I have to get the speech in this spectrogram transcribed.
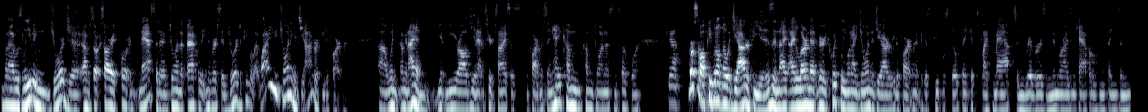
when I was leaving Georgia, I'm sorry, sorry, for NASA to join the faculty at the University of Georgia, people were like, why are you joining a geography department? Uh, when I mean I had you know, meteorology and atmospheric sciences department saying, "Hey, come come join us," and so forth. Yeah. First of all, people don't know what geography is, and I, I learned that very quickly when I joined the geography department because people still think it's like maps and rivers and memorizing capitals and things, and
